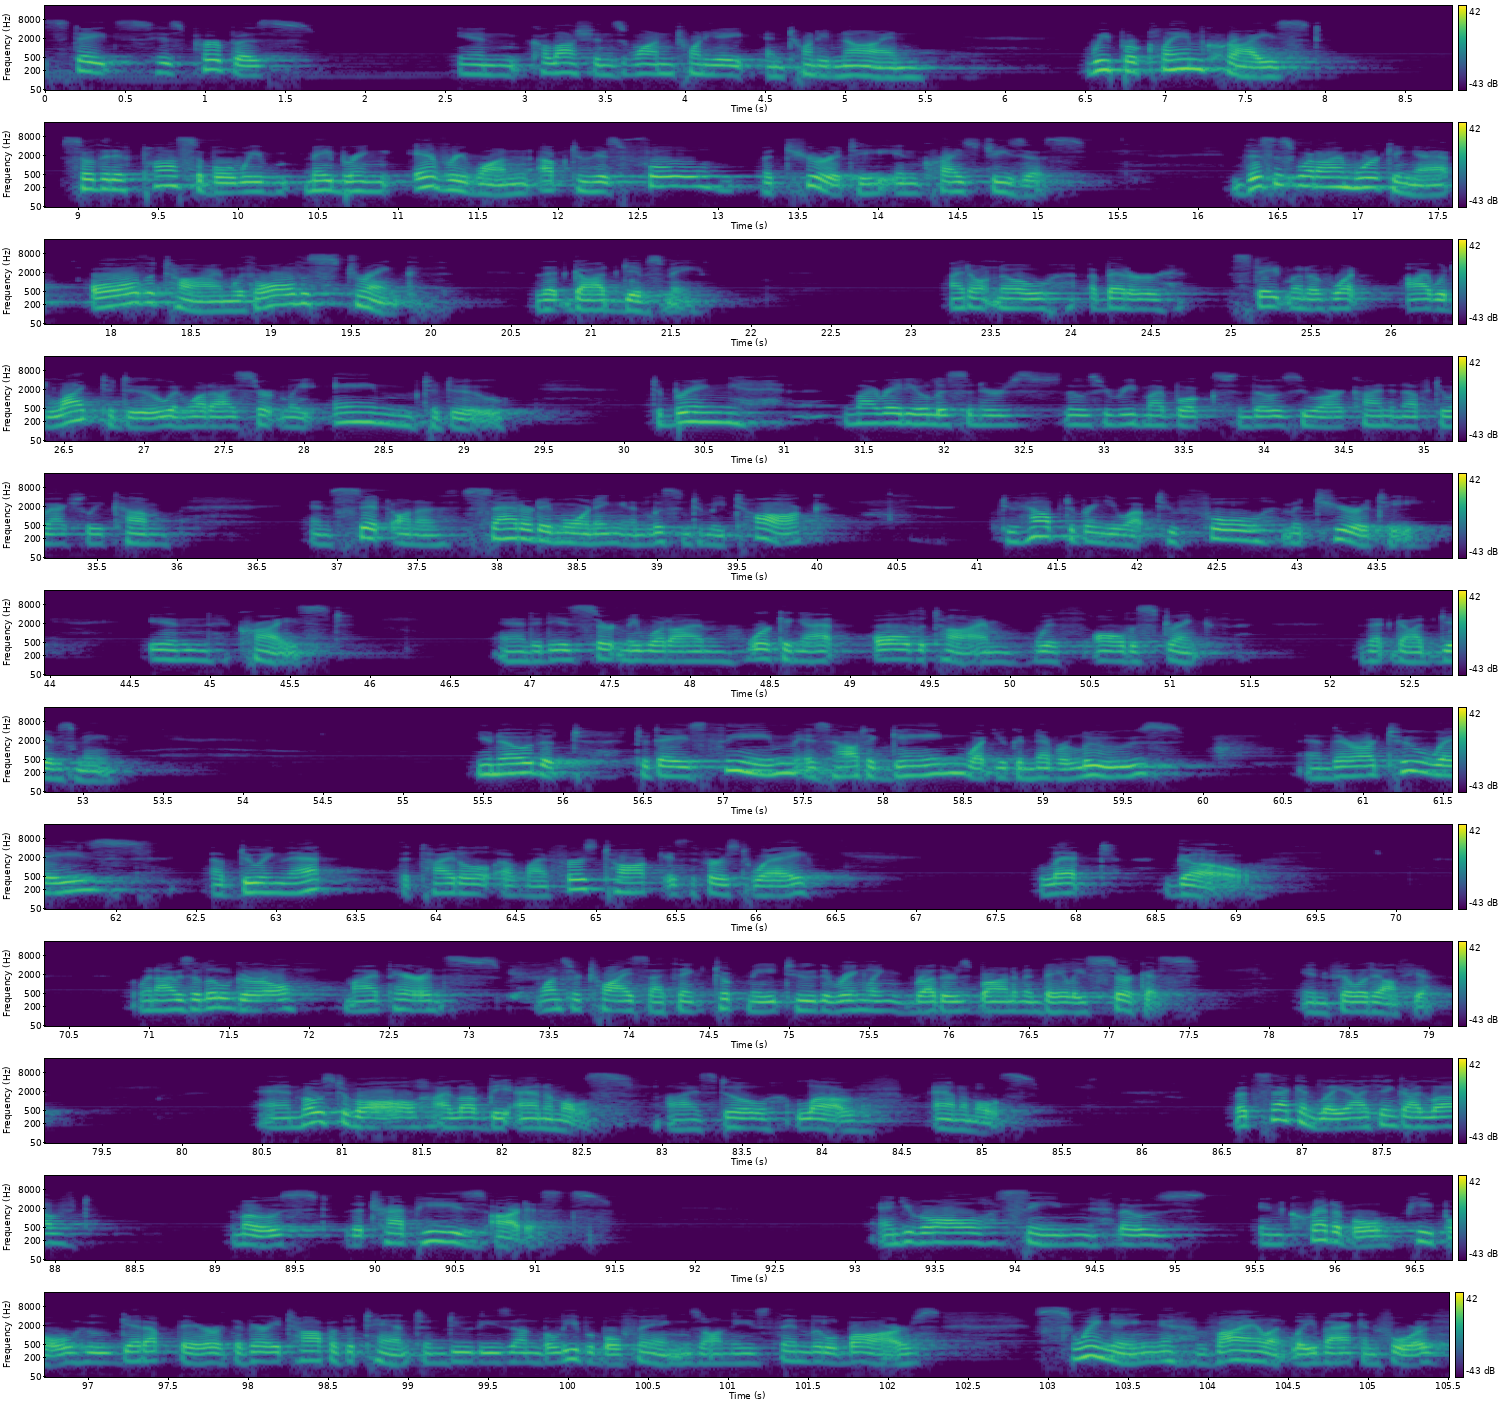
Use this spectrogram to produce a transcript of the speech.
states his purpose in Colossians 1 28 and 29. We proclaim Christ so that if possible we may bring everyone up to his full maturity in Christ Jesus. This is what I'm working at all the time with all the strength that God gives me. I don't know a better statement of what I would like to do and what I certainly aim to do to bring my radio listeners, those who read my books and those who are kind enough to actually come and sit on a Saturday morning and listen to me talk to help to bring you up to full maturity in Christ. And it is certainly what I'm working at all the time with all the strength that God gives me. You know that today's theme is how to gain what you can never lose. And there are two ways of doing that. The title of my first talk is the first way. Let go. When I was a little girl, my parents once or twice, I think, took me to the Ringling Brothers Barnum and Bailey Circus in Philadelphia. And most of all, I loved the animals. I still love animals. But secondly, I think I loved most the trapeze artists. And you've all seen those incredible people who get up there at the very top of the tent and do these unbelievable things on these thin little bars, swinging violently back and forth.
